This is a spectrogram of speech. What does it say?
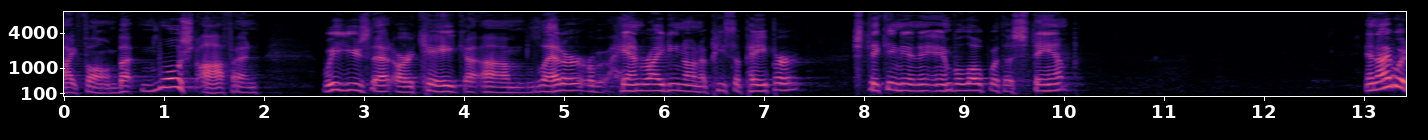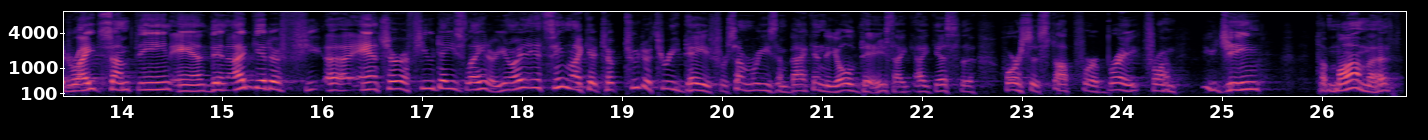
by phone. But most often, we use that archaic um, letter or handwriting on a piece of paper, sticking in an envelope with a stamp, and I would write something, and then I'd get an uh, answer a few days later. You know, it, it, seemed like it took two to three days for some reason. Back in the old days, I, I guess the horses stopped for a break from Eugene to Monmouth,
